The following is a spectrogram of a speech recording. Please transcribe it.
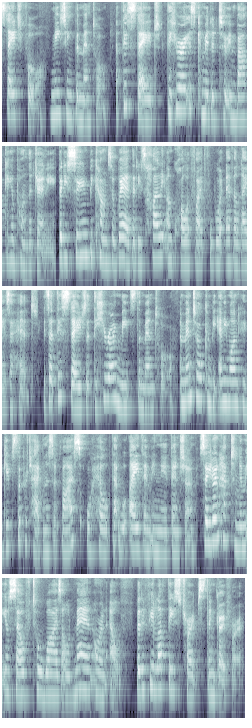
Stage 4 Meeting the Mentor. At this stage, the hero is committed to embarking upon the journey, but he soon becomes aware that he's highly unqualified for whatever lays ahead. It's at this stage that the hero meets the mentor. A mentor can be anyone who gives the protagonist advice or help that will aid them in the adventure, so you don't have to limit yourself to a wise old man or an elf. But if you love these tropes, then go for it.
